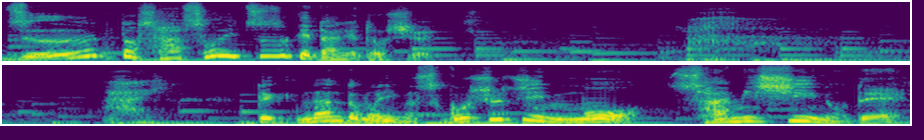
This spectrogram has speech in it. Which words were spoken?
ずーっと誘い続けてあげてほしい。はい。で、何度も言います。ご主人も寂しいので、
